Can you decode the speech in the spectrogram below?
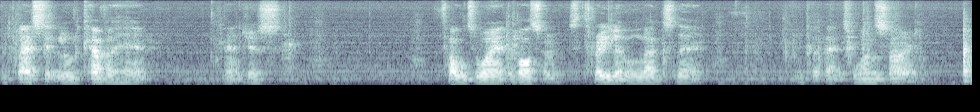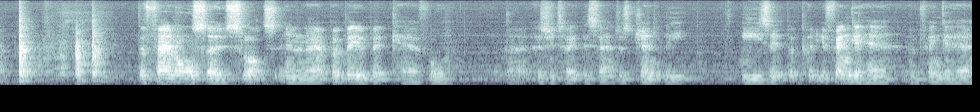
the plastic little cover here that just folds away at the bottom. There's three little lugs there. Put that to one side. The fan also slots in and out, but be a bit careful uh, as you take this out. Just gently ease it, but put your finger here and finger here.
